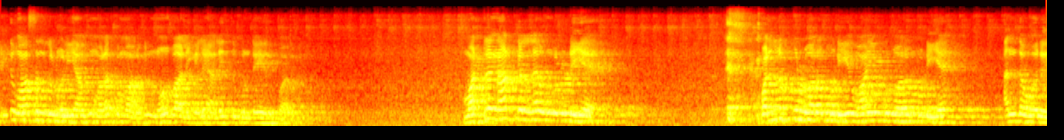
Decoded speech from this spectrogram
எட்டு வாசல்கள் வழியாகவும் வழக்கமாகவும் நோபாளிகளை அழைத்து கொண்டே இருப்பார்கள். மற்ற நாட்களில் உங்களுடைய பல்லுக்குள் வரக்கூடிய வாயுக்குள் வரக்கூடிய அந்த ஒரு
